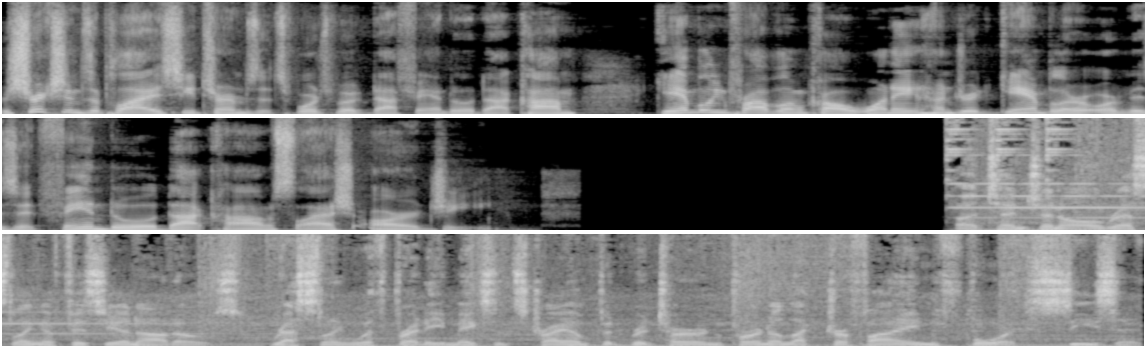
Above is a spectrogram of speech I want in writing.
Restrictions apply. See terms at sportsbook.fanduel.com. Gambling problem? Call 1 800 Gambler or visit fanduel.com slash RG. Attention, all wrestling aficionados. Wrestling with Freddie makes its triumphant return for an electrifying fourth season.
